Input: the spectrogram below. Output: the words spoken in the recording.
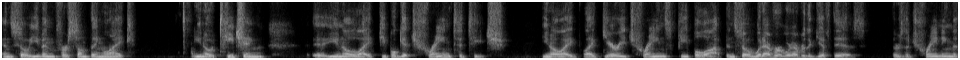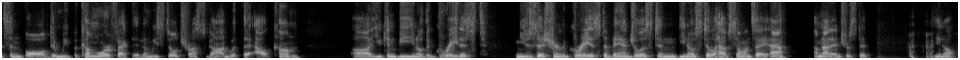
And so even for something like, you know, teaching, eh, you know, like people get trained to teach, you know, like like Gary trains people up. And so whatever whatever the gift is, there's a training that's involved and we become more effective and we still trust god with the outcome. Uh, you can be you know the greatest musician or the greatest evangelist and you know still have someone say ah i'm not interested you know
